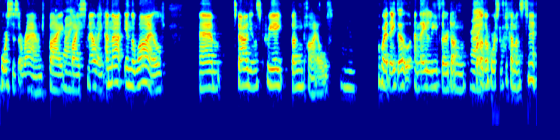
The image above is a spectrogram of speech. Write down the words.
horses around by, right. by smelling. And that in the wild, um, stallions create dung piles. Mm. Where they go and they leave their dung right. for other horses to come and sniff.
